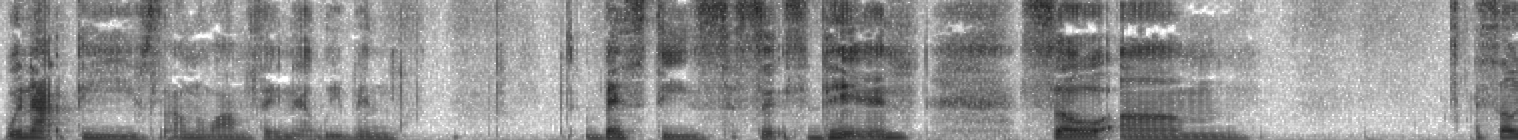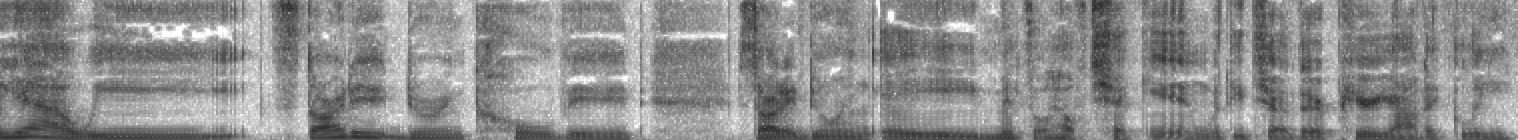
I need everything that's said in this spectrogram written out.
We're not thieves. I don't know why i'm saying that. We've been besties since then. So um so yeah, we started during COVID, started doing a mental health check-in with each other periodically,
